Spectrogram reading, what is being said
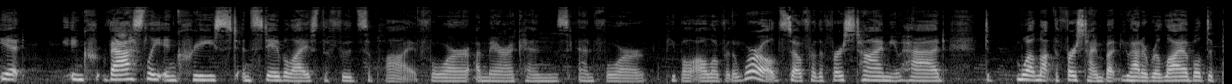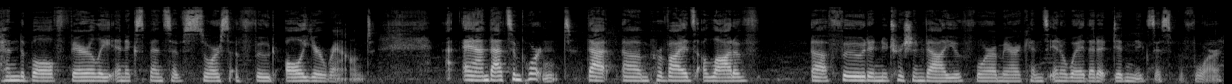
it inc- vastly increased and stabilized the food supply for Americans and for people all over the world. So, for the first time, you had, well, not the first time, but you had a reliable, dependable, fairly inexpensive source of food all year round and that's important. That um, provides a lot of uh, food and nutrition value for Americans in a way that it didn't exist before.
